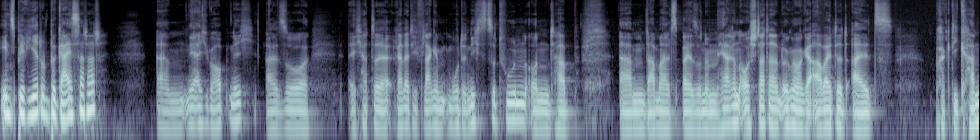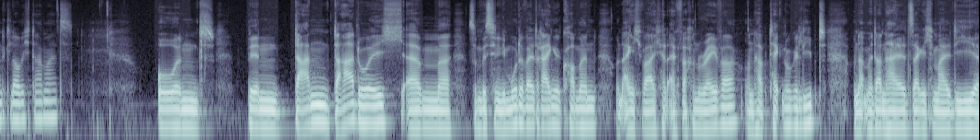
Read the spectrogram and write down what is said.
inspiriert und begeistert hat? Ähm, nee, eigentlich überhaupt nicht. Also ich hatte relativ lange mit Mode nichts zu tun und habe ähm, damals bei so einem Herrenausstatter dann irgendwann mal gearbeitet als Praktikant, glaube ich, damals. Und bin dann dadurch ähm, so ein bisschen in die Modewelt reingekommen und eigentlich war ich halt einfach ein Raver und habe Techno geliebt und habe mir dann halt, sage ich mal, die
